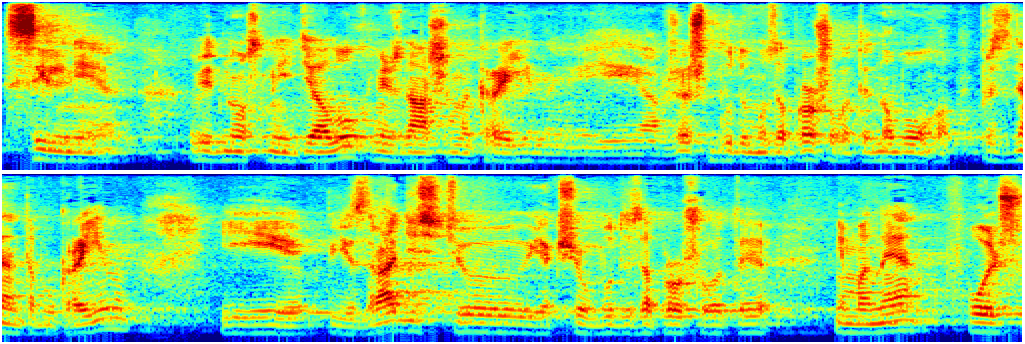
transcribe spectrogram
сильні відносний діалог між нашими країнами. І а вже ж будемо запрошувати нового президента в Україну. І, і з радістю, якщо буде запрошувати мене в Польщу,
